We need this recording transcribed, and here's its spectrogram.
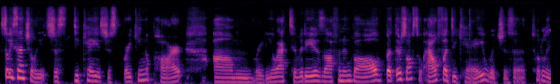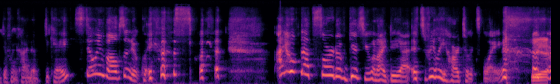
So essentially it's just decay is just breaking apart. Um, radioactivity is often involved but there's also alpha decay which is a totally different kind of decay. Still involves a nucleus I hope that sort of gives you an idea. It's really hard to explain. yeah,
